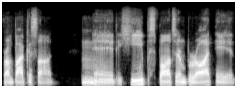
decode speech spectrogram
from Pakistan. Mm. And he sponsored and brought in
